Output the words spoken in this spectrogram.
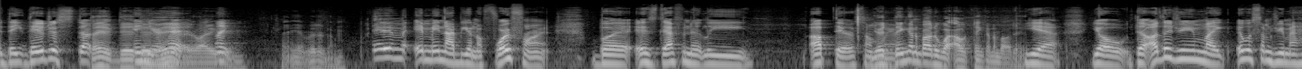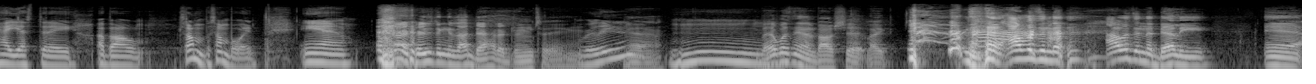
they they're just stuck. They did. in they your head. Like, Like- can't get rid of them. it, it may not be on the forefront, but it's definitely up there somewhere. You're thinking about it without thinking about it. Yeah, yo, the other dream, like it was some dream I had yesterday about some some boy, and you know, the crazy thing is, I did had a dream today. really, Yeah, Mm. but it wasn't about shit. Like, I was in the I was in the deli, and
